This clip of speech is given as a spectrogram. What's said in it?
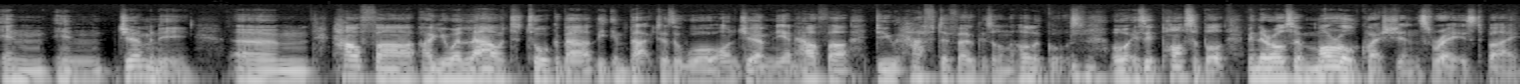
in in Germany, um, how far are you allowed to talk about the impact of the war on Germany, and how far do you have to focus on the Holocaust, mm-hmm. or is it possible? I mean, there are also moral questions raised by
